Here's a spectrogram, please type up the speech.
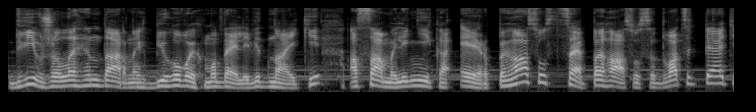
дві вже легендарних бігових моделі від Nike, а саме лінійка Air Pegasus, це Pegasus 25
